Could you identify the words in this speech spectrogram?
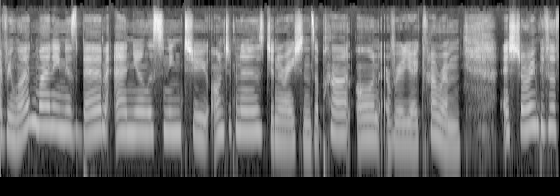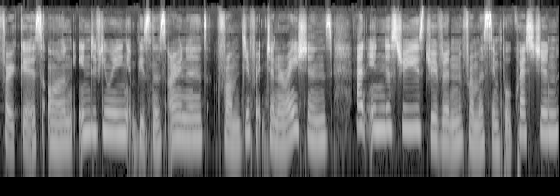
Everyone. My name is Bev, and you're listening to Entrepreneurs Generations Apart on Radio Carrum, a show with a focus on interviewing business owners from different generations and industries driven from a simple question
